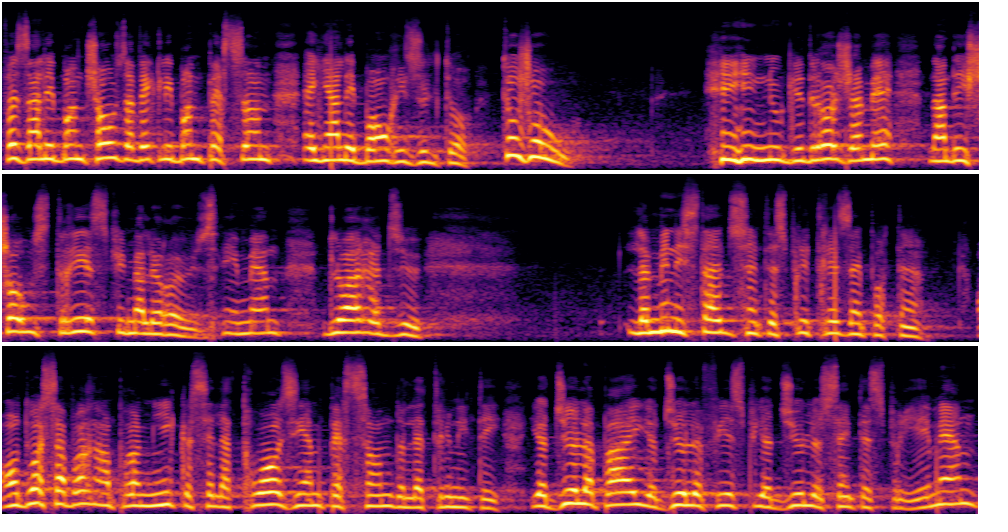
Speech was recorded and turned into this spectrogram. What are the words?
faisant les bonnes choses avec les bonnes personnes, ayant les bons résultats. Toujours. Il ne nous guidera jamais dans des choses tristes et malheureuses. Amen. Gloire à Dieu. Le ministère du Saint-Esprit est très important. On doit savoir en premier que c'est la troisième personne de la Trinité. Il y a Dieu le Père, il y a Dieu le Fils, puis il y a Dieu le Saint-Esprit. Amen.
